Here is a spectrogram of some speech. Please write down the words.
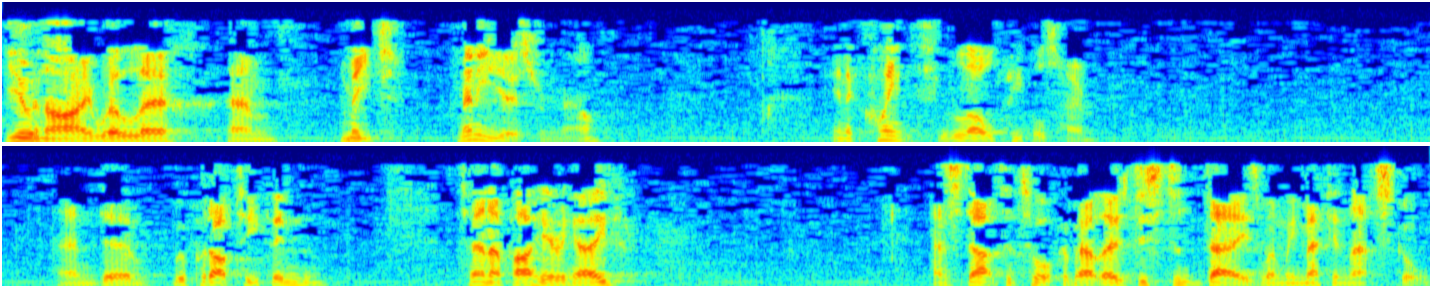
you and I will uh, um, meet many years from now in a quaint little old people's home. And um, we'll put our teeth in and turn up our hearing aid and start to talk about those distant days when we met in that school.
